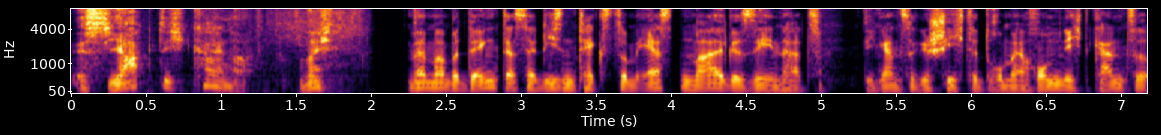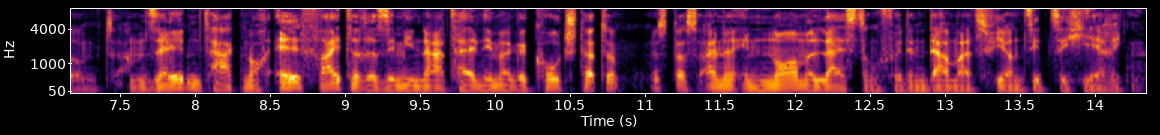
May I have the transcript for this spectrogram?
Es jagt dich keiner, nicht? Wenn man bedenkt, dass er diesen Text zum ersten Mal gesehen hat, die ganze Geschichte drumherum nicht kannte und am selben Tag noch elf weitere Seminarteilnehmer gecoacht hatte, ist das eine enorme Leistung für den damals 74-Jährigen.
